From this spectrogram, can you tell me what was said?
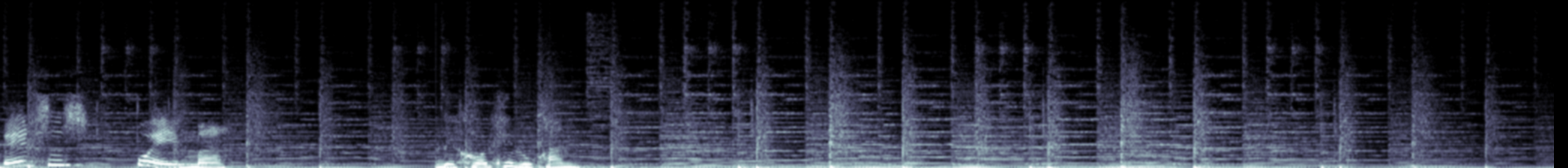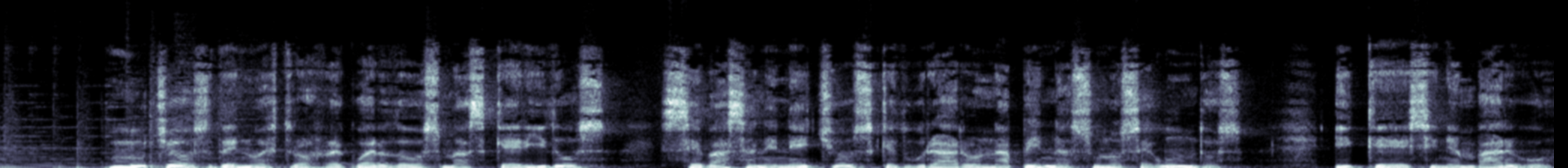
versus poema de Jorge Luján. Muchos de nuestros recuerdos más queridos se basan en hechos que duraron apenas unos segundos y que, sin embargo,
